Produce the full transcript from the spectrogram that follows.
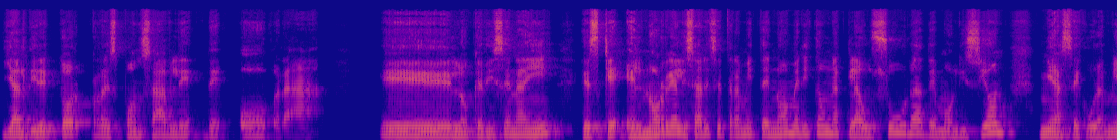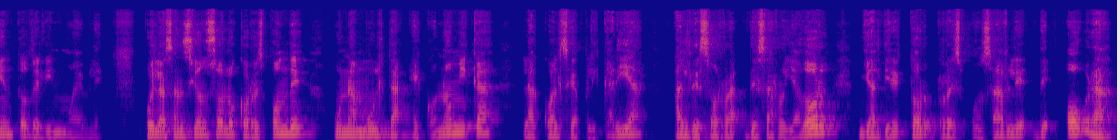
y al director responsable de obra. Eh, lo que dicen ahí es que el no realizar ese trámite no amerita una clausura, demolición ni aseguramiento del inmueble, pues la sanción solo corresponde una multa económica, la cual se aplicaría al desarrollador y al director responsable de obra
